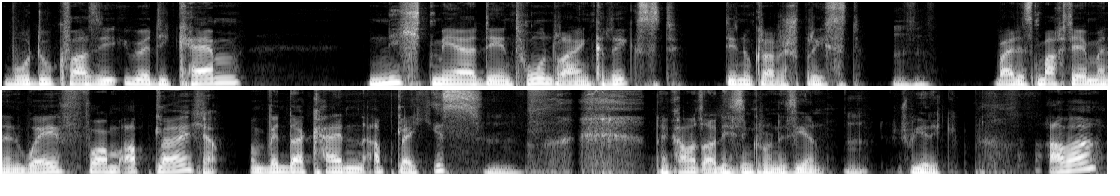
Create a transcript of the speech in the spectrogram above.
wo du quasi über die Cam nicht mehr den Ton reinkriegst, den du gerade sprichst. Mhm. Weil das macht ja immer einen Waveform-Abgleich. Ja. Und wenn da kein Abgleich ist, Mhm. dann kann man es auch nicht synchronisieren. Mhm. Schwierig. Aber,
